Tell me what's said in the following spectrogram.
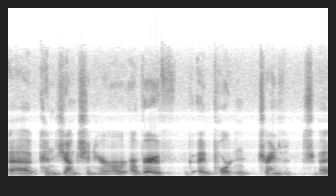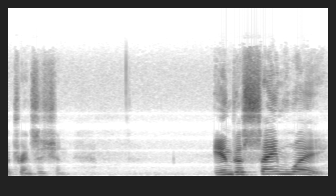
uh, conjunction here, or, or very important trans, uh, transition. In the same way,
